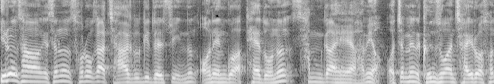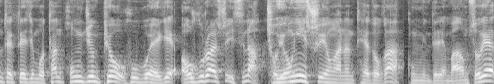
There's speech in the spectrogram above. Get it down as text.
이런 상황에서는 서로가 자극이 될 수 있는 언행과 태도는 삼가해야 하며 어쩌면 근소한 차이로 선택되지 못한 홍준표 후보에게 억울할 수 있으나 조용히 수용하는 태도가 국민들의 마음속에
